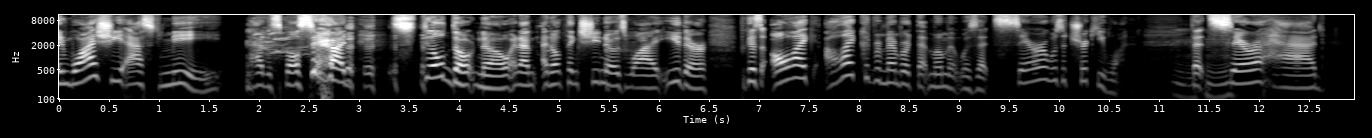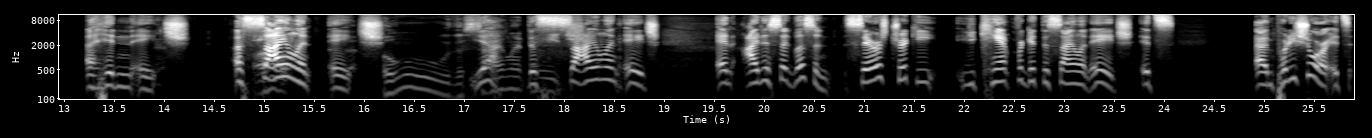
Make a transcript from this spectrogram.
And why she asked me how to spell Sarah, I still don't know, and I'm, I don't think she knows why either. Because all I all I could remember at that moment was that Sarah was a tricky one. That Mm-hmm. Sarah had a hidden H, a silent H. Oh, the yeah, silent the H. silent H. And I just said, listen, Sarah's tricky. You can't forget the silent H. It's, I'm pretty sure it's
